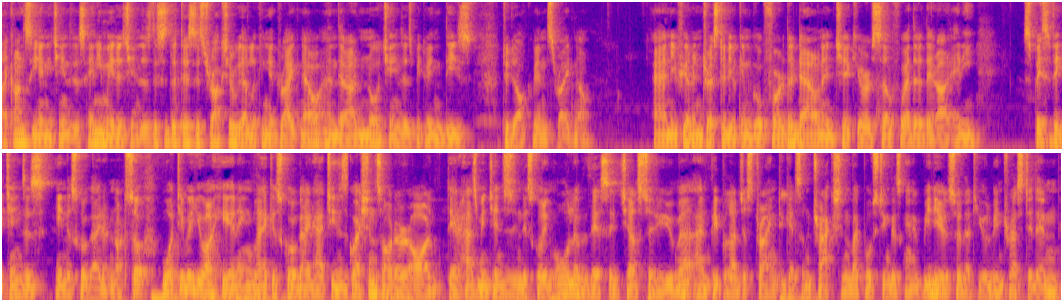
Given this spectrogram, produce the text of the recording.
I can't see any changes, any major changes. This is the test structure we are looking at right now, and there are no changes between these two documents right now. And if you're interested, you can go further down and check yourself whether there are any specific changes in the score guide or not. So whatever you are hearing, like a score guide had changed the questions order or there has been changes in the scoring, all of this is just a rumor and people are just trying to get some traction by posting this kind of video so that you'll be interested and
